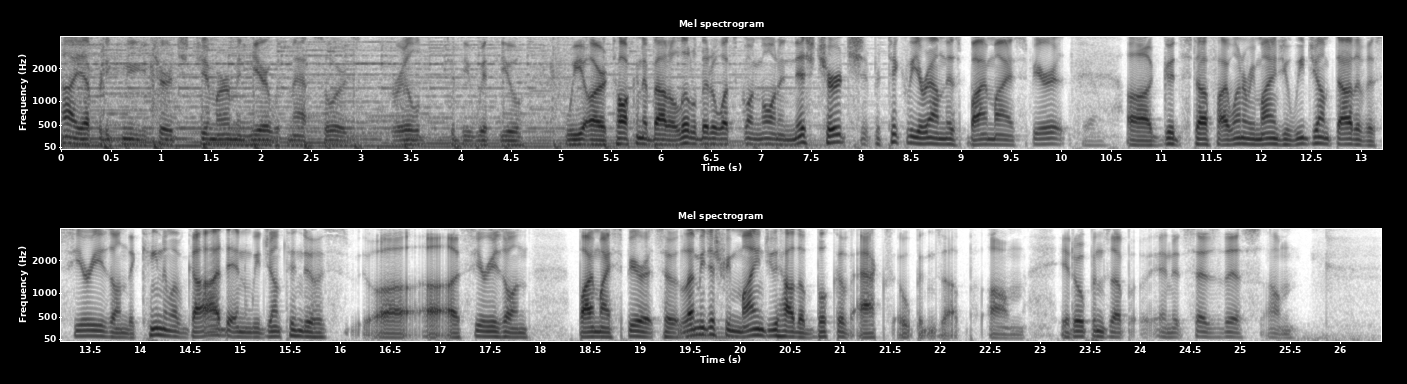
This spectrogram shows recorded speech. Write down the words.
Hi, Ephrata Community Church. Jim Ehrman here with Matt Swords. Thrilled to be with you. We are talking about a little bit of what's going on in this church, particularly around this By My Spirit. Yeah. Uh, good stuff. I want to remind you, we jumped out of a series on the kingdom of God and we jumped into a, uh, a series on by my spirit. So let me just remind you how the book of Acts opens up. Um, it opens up and it says this um,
